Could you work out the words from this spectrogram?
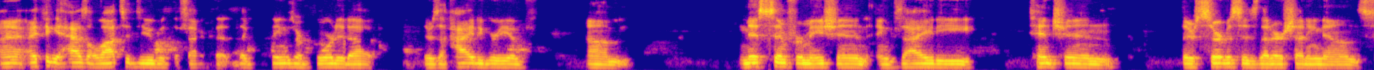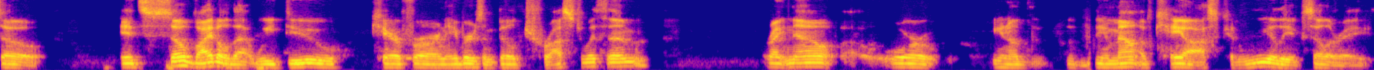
I, I, think it has a lot to do with the fact that like things are boarded up. There's a high degree of um, misinformation, anxiety, tension. There's services that are shutting down. So it's so vital that we do care for our neighbors and build trust with them right now, or you know the amount of chaos could really accelerate.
